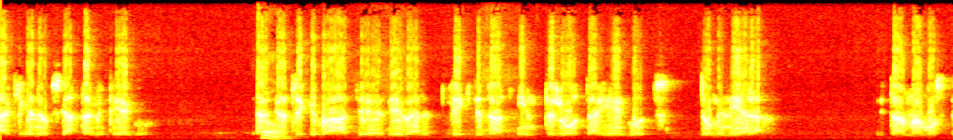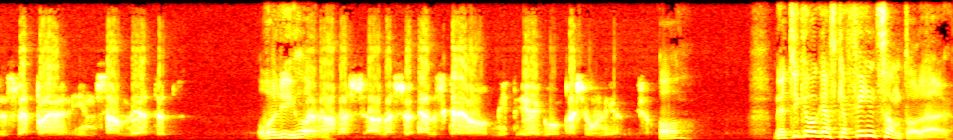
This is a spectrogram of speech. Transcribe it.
verkligen uppskattar mitt ego. Jag, Ja. jag tycker bara att det, det är väldigt att inte låta egot dominera. Utan man måste släppa in samvetet. Och var lyhörd. Annars, annars så älskar jag mitt ego personligen. Liksom. Ja. Men jag tycker det var ganska fint samtal det här.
